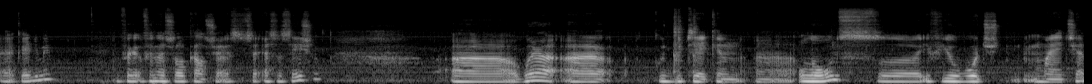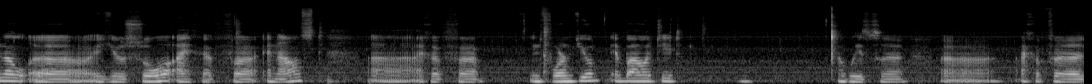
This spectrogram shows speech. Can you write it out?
Academy, Financial Culture Association, uh, where uh, could be taken uh, loans. If you watched my channel, you saw I have announced, I have informed you about it with uh, uh, I have uh,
